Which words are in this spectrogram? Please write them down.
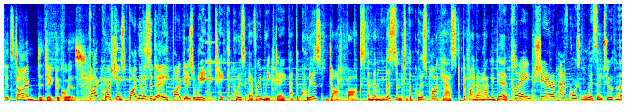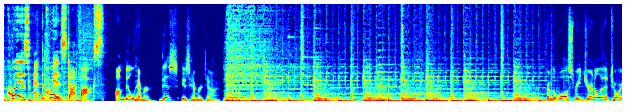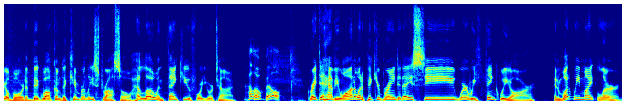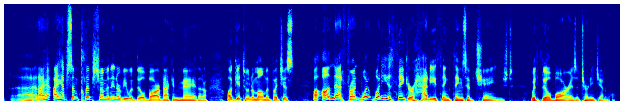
It's time to take the quiz. Five questions, five minutes a day, five days a week. Take the quiz every weekday at thequiz.fox and then listen to the quiz podcast to find out how you did. Play, share, and of course, listen to the quiz at thequiz.fox. I'm Bill Hemmer. This is Hemmer Time. From the Wall Street Journal editorial board, a big welcome to Kimberly Strassel. Hello, and thank you for your time. Hello, Bill. Great to have you on. I want to pick your brain today, see where we think we are and what we might learn. Uh, and I, I have some clips from an interview with Bill Barr back in May that I'll, I'll get to in a moment. But just uh, on that front, what, what do you think or how do you think things have changed with Bill Barr as Attorney General?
